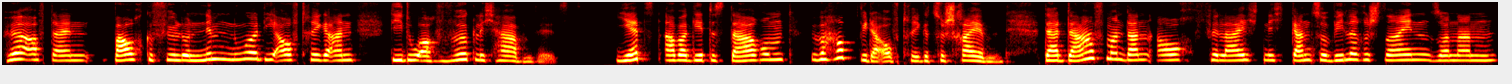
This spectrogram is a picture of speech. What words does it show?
hör auf dein Bauchgefühl und nimm nur die Aufträge an, die du auch wirklich haben willst. Jetzt aber geht es darum, überhaupt wieder Aufträge zu schreiben. Da darf man dann auch vielleicht nicht ganz so wählerisch sein, sondern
